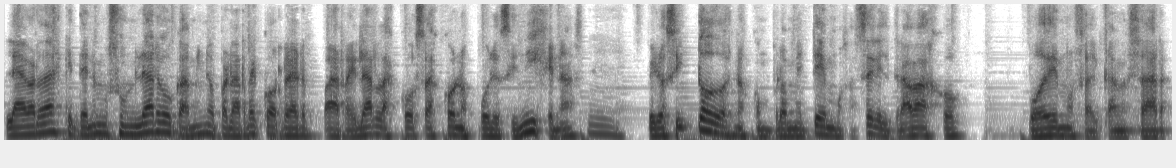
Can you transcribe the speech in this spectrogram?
La verdad es que tenemos un largo camino para recorrer para arreglar las cosas con los pueblos indígenas, Mm. pero si todos nos comprometemos a hacer el trabajo, podemos alcanzar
